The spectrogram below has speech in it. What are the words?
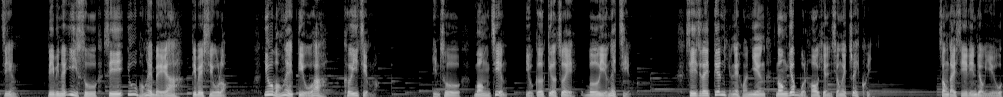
境里面的意思是有梦的麦啊，得要收了；有梦的稻啊，可以种了。因此，梦境又个叫做无形的种，是一个典型的反映农业物候现象的罪魁。宋代诗人陆游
